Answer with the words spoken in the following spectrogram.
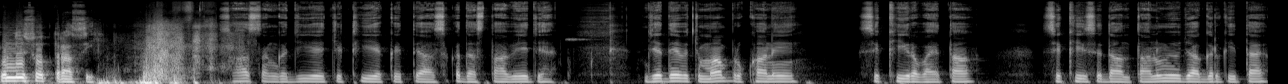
1983 ਸਾਧ ਸੰਗਤ ਜੀ, ਇਹ ਚਿੱਠੀ ਇੱਕ ਇਤਿਹਾਸਕ ਦਸਤਾਵੇਜ਼ ਹੈ, ਜਿਹਦੇ ਵਿੱਚ ਮਹਾਂਪੁਰਖਾਂ ਨੇ ਸਿੱਖੀ ਰਵਾਇਤਾਂ, ਸਿੱਖੀ ਸਿਧਾਂਤਾਂ ਨੂੰ ਵੀ ਉਜਾਗਰ ਕੀਤਾ ਹੈ।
